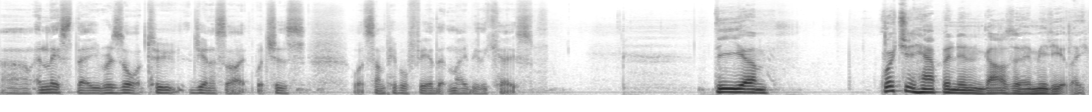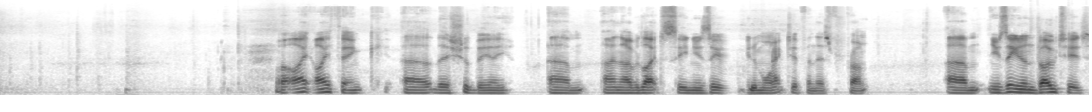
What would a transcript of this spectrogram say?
uh, unless they resort to genocide, which is what some people fear that may be the case. The um, question happened in Gaza immediately. Well, I, I think uh, there should be, um, and I would like to see New Zealand more active in this front. Um, New Zealand voted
